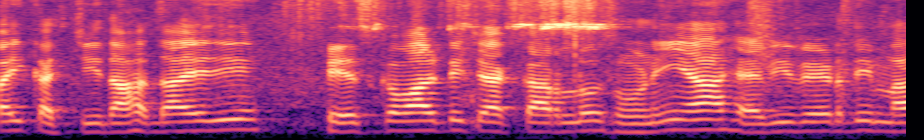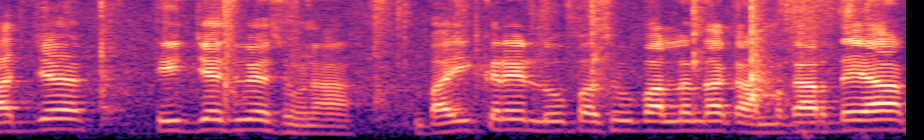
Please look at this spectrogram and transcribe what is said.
ਬਾਈ ਕੱਚੀ ਦੱਸਦਾ ਏ ਜੀ। ਫੇਸ ਕੁਆਲਿਟੀ ਚੈੱਕ ਕਰ ਲਓ, ਸੋਹਣੀ ਆ ਹੈਵੀ weight ਦੀ ਮੱਝ, ਤੀਜੇ ਸੂਏ ਸੋਨਾ ਬਾਈ ਘਰੇਲੂ ਪਸ਼ੂ ਪਾਲਣ ਦਾ ਕੰਮ ਕਰਦੇ ਆ।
